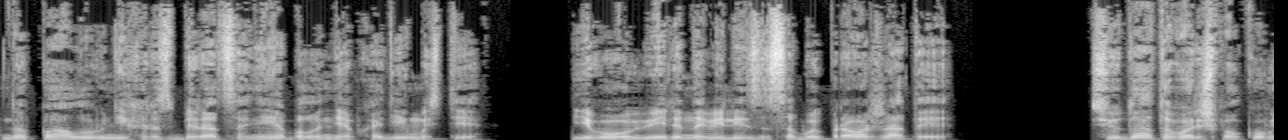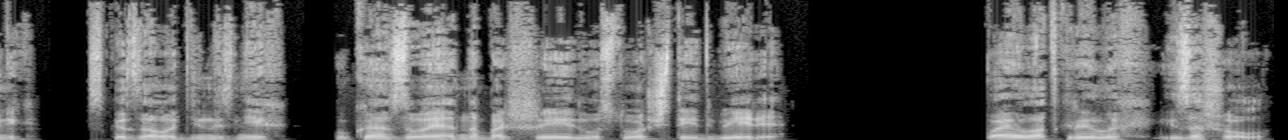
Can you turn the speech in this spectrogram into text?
но Павлу в них разбираться не было необходимости. Его уверенно вели за собой провожатые. «Сюда, товарищ полковник», — сказал один из них, указывая на большие двустворчатые двери. Павел открыл их и зашел.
